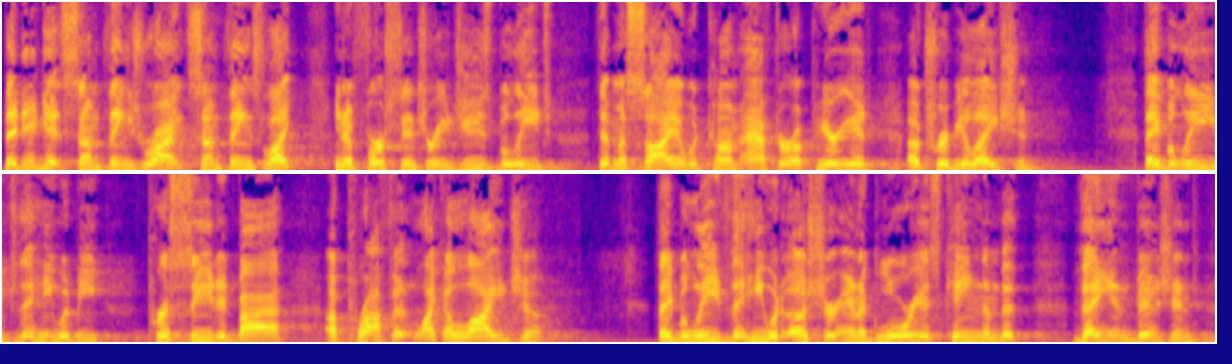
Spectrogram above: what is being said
They did get some things right. Some things like, you know, first century Jews believed that Messiah would come after a period of tribulation. They believed that he would be preceded by a prophet like Elijah. They believed that he would usher in a glorious kingdom, that they envisioned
